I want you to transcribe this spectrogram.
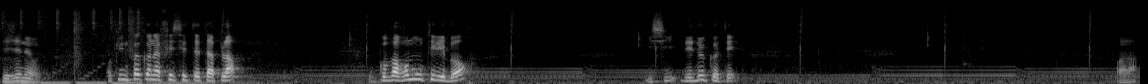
C'est généreux. Donc une fois qu'on a fait cette étape-là, on va remonter les bords, ici, des deux côtés. Voilà.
